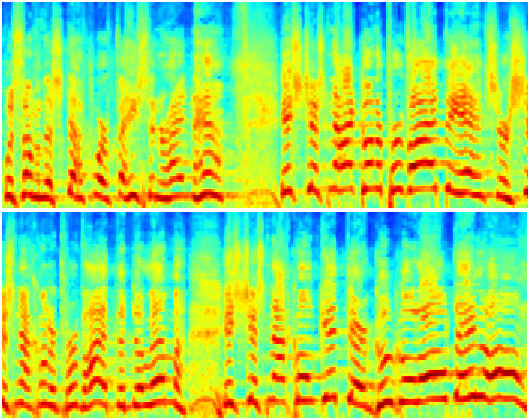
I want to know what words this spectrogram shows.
with some of the stuff we're facing right now it's just not going to provide the answer it's just not going to provide the dilemma it's just not going to get there google all day long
